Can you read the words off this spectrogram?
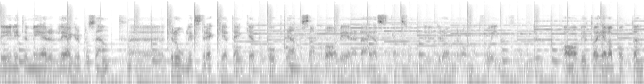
det är lite mer lägre procent. Eh, ett roligt streck helt enkelt. Och ensam kvar, det är den där hästen som du drömmer om att få in. Om du ja, vill ta hela potten,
